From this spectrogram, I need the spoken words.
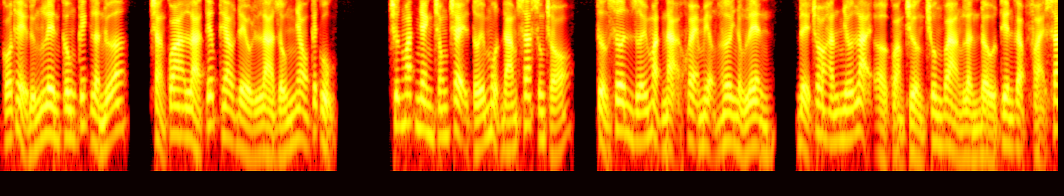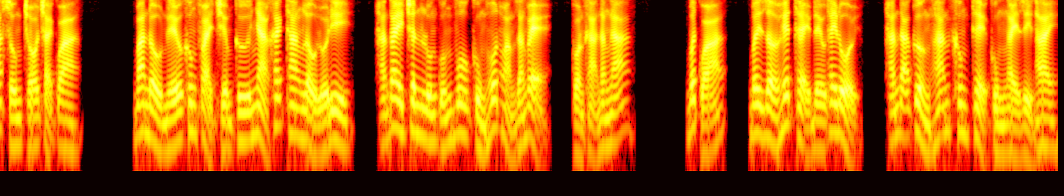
có thể đứng lên công kích lần nữa, chẳng qua là tiếp theo đều là giống nhau kết cục. Trước mắt nhanh chóng chạy tới một đám sát sống chó tưởng sơn dưới mặt nạ khỏe miệng hơi nhổng lên, để cho hắn nhớ lại ở quảng trường chuông vàng lần đầu tiên gặp phải sát sống chó trải qua ban đầu nếu không phải chiếm cứ nhà khách thang lầu lối đi, hắn tay chân luống cuống vô cùng hốt hoảng dáng vẻ, còn khả năng ngã. Bất quá, bây giờ hết thể đều thay đổi, hắn đã cường hãn không thể cùng ngày gì thay,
